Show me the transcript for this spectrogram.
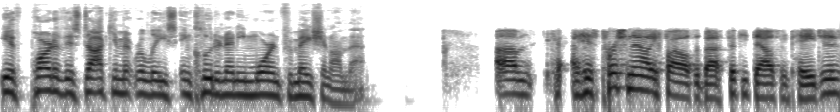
if part of this document release included any more information on that? Um, his personality file is about 50,000 pages.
